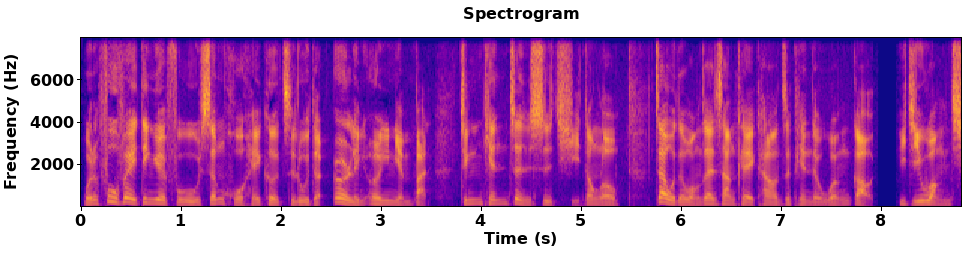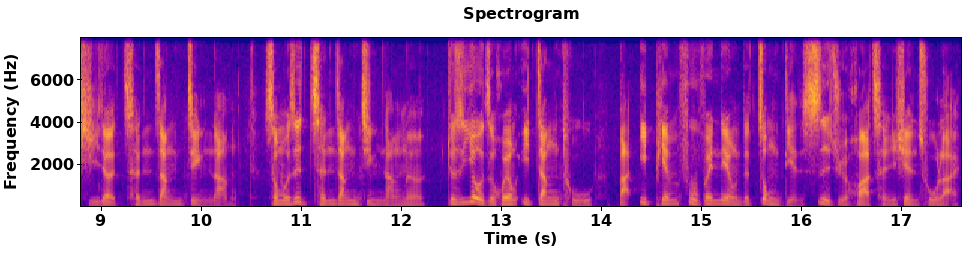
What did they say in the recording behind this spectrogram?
我的付费订阅服务《生活黑客之路》的二零二一年版，今天正式启动喽！在我的网站上可以看到这篇的文稿以及往期的成长锦囊。什么是成长锦囊呢？就是柚子会用一张图把一篇付费内容的重点视觉化呈现出来。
